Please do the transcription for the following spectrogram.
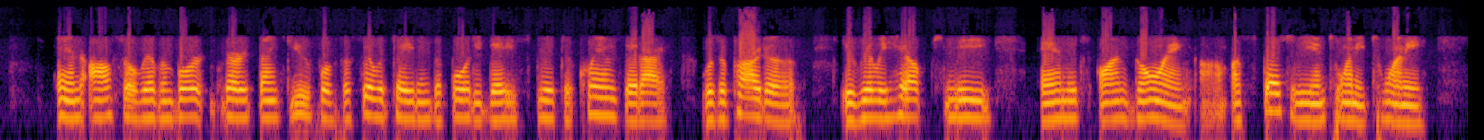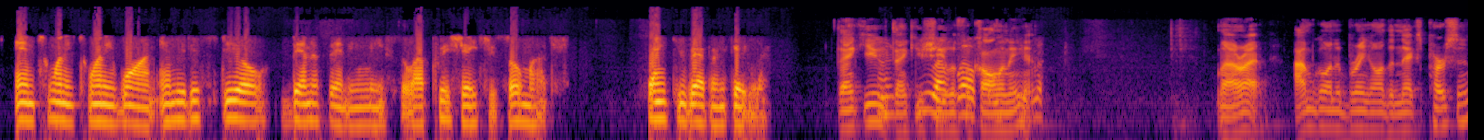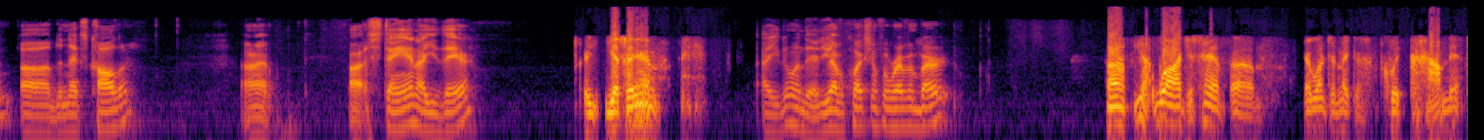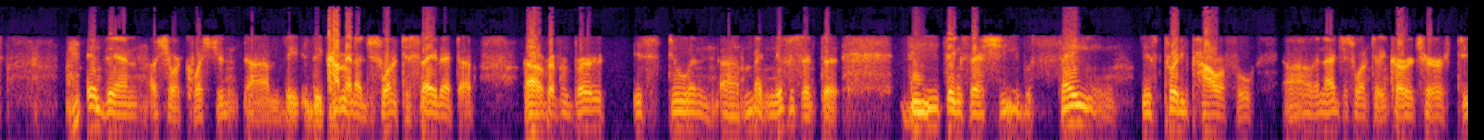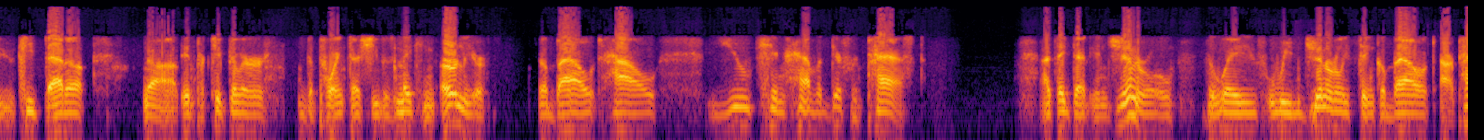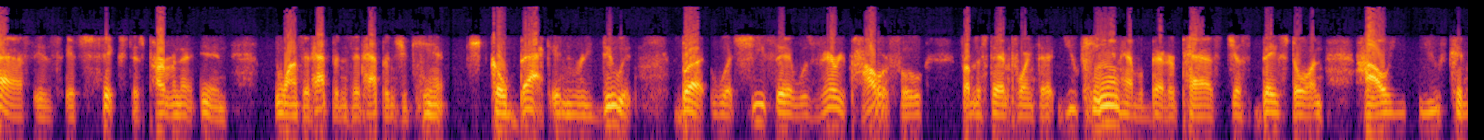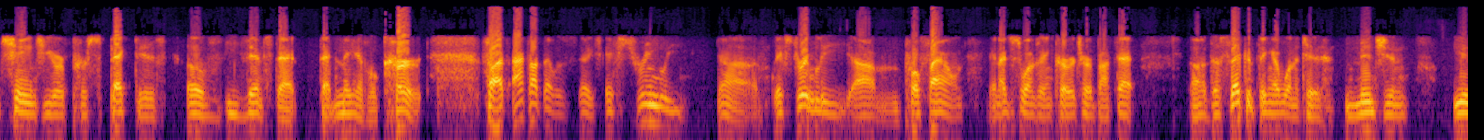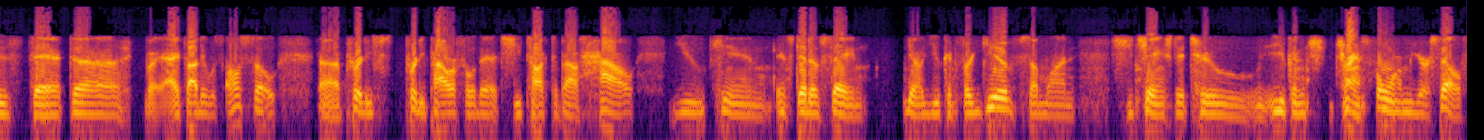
And also, Reverend Bird, thank you for facilitating the 40 day spiritual cleanse that I was a part of. It really helped me, and it's ongoing, um, especially in 2020 and 2021, and it is still benefiting me. So I appreciate you so much. Thank you, Reverend Galen. Thank you. Thank you, you Sheila, for calling in. All right. I'm going to bring on the next person, uh, the next caller. All right. Uh, Stan, are you there? Yes, I am. How you doing there? Do you have a question for Reverend Bird? Uh, yeah. Well, I just have. Um, I wanted to make a quick comment and then a short question. Um, the the comment I just wanted to say that uh, uh, Reverend Bird is doing uh, magnificent. The the things that she was saying is pretty powerful, uh, and I just want to encourage her to keep that up. Uh, in particular, the point that she was making earlier about how you can have a different past. I think that in general, the way we generally think about our past is it's fixed, it's permanent, and once it happens, it happens. You can't go back and redo it. But what she said was very powerful from the standpoint that you can have a better past just based on how you can change your perspective of events that that may have occurred. So I, I thought that was uh, extremely uh, extremely um, profound, and I just wanted to encourage her about that. Uh, the second thing I wanted to mention is that uh, I thought it was also uh, pretty pretty powerful that she talked about how you can instead of saying you know you can forgive someone, she changed it to you can transform yourself.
